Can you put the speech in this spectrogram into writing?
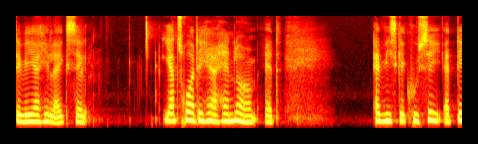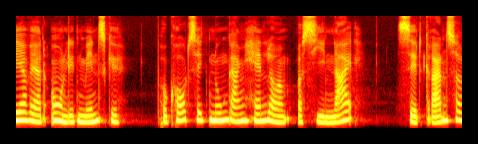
Det vil jeg heller ikke selv. Jeg tror, at det her handler om, at, at vi skal kunne se, at det at være et ordentligt menneske på kort sigt nogle gange handler om at sige nej, sætte grænser,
